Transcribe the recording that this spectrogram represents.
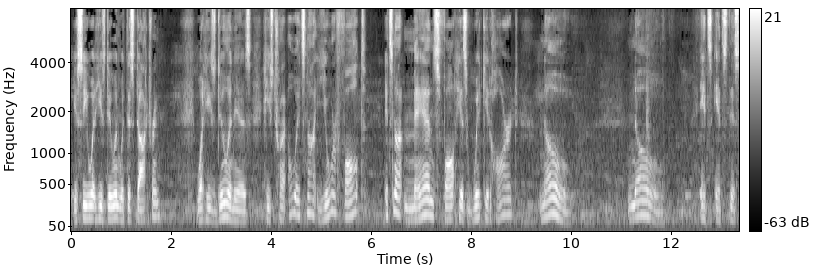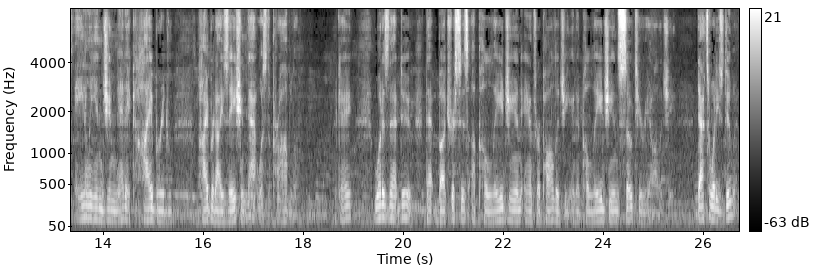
You see what he's doing with this doctrine? What he's doing is he's trying, oh, it's not your fault. It's not man's fault, his wicked heart. No. No, it's it's this alien genetic hybrid hybridization. That was the problem. Okay, what does that do? That buttresses a Pelagian anthropology and a Pelagian soteriology. That's what he's doing.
